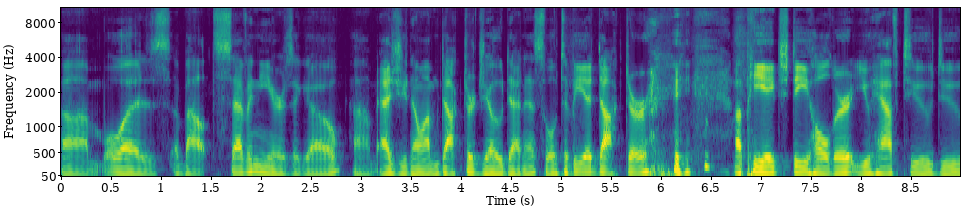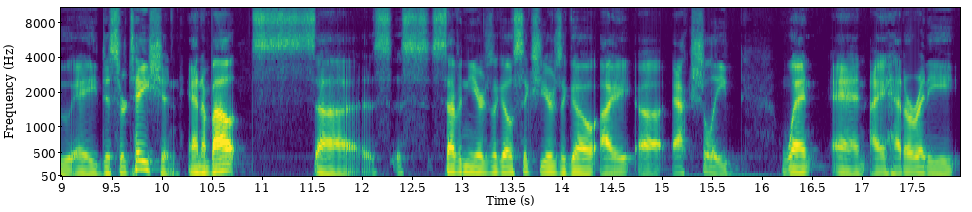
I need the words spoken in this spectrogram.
um, was about seven years ago. Um, as you know, I'm Dr. Joe Dennis. Well, to be a doctor, a PhD holder, you have to do a dissertation. And about uh, seven years ago, six years ago, I uh, actually went and I had already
